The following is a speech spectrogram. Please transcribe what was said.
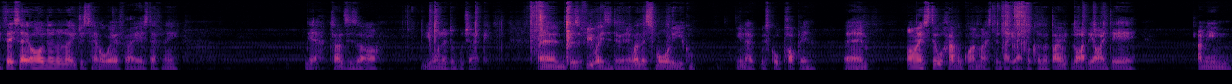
If they say, oh no no no, just take my word for it, it's definitely yeah, chances are you want to double check. Um, there's a few ways of doing it. When they're smaller, you can, you know, it's called popping. Um, I still haven't quite mastered that yet because I don't like the idea. I mean,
